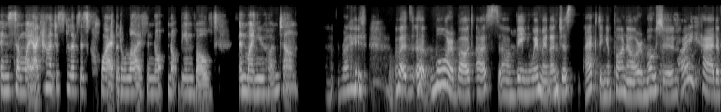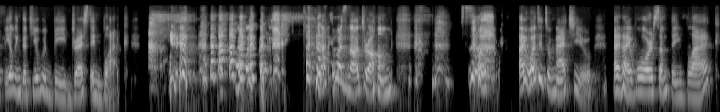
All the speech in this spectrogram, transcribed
in some way. I can't just live this quiet little life and not not be involved in my new hometown. Right. But uh, more about us uh, being women and just acting upon our emotion. I had a feeling that you would be dressed in black I was not wrong. so I wanted to match you and I wore something black.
